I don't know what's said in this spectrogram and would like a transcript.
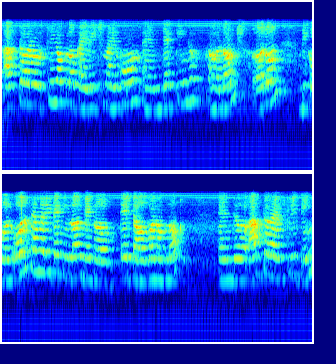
after 3 o'clock I reach my home and taking uh, lunch alone because all family taking lunch at, uh, uh, 1 o'clock. And uh, after I'm sleeping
